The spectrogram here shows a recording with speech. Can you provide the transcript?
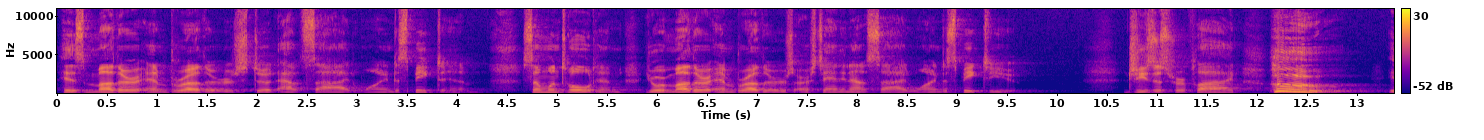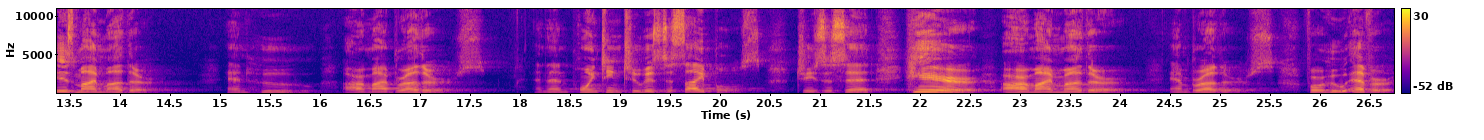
his mother and brothers stood outside wanting to speak to him. Someone told him, Your mother and brothers are standing outside wanting to speak to you. Jesus replied, Who is my mother? And who are my brothers? And then pointing to his disciples, Jesus said, Here are my mother and brothers. For whoever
